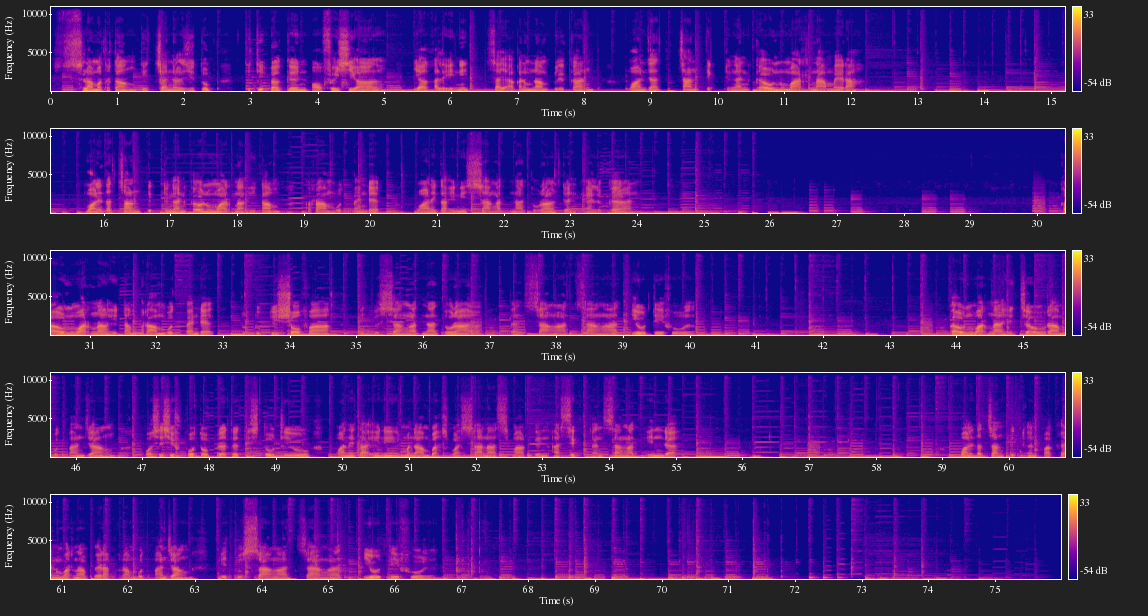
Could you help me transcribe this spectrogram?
Selamat datang di channel YouTube Didik Bagian Official. Ya, kali ini saya akan menampilkan wanita cantik dengan gaun warna merah. Wanita cantik dengan gaun warna hitam, rambut pendek. Wanita ini sangat natural dan elegan. Gaun warna hitam, rambut pendek, duduk di sofa, itu sangat natural dan sangat-sangat beautiful. Gaun warna hijau, rambut panjang, posisi foto berada di studio. Wanita ini menambah suasana semakin asik dan sangat indah. Wanita cantik dengan pakaian warna perak, rambut panjang, itu sangat-sangat beautiful.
